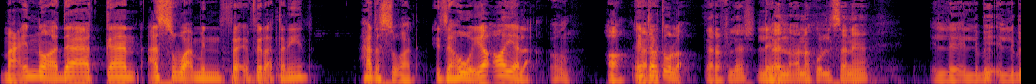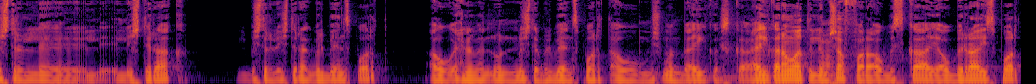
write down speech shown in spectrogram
مع انه ادائك كان أسوأ من فرق تانيين؟ هذا السؤال. إذا هو يا آه يا لا. آه آه. انت بتقول لا. تعرف ليش؟ ليش؟ لأنه أنا كل سنة اللي اللي, بي اللي بيشتري ال- ال- الاشتراك اللي بيشتري الاشتراك بال beIN Sport أو إحنا بنقول بنشتري بال beIN Sport أو مش مهم بأي أي القنوات اللي آه. مشفرة أو ب Sky أو بال Rai Sport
